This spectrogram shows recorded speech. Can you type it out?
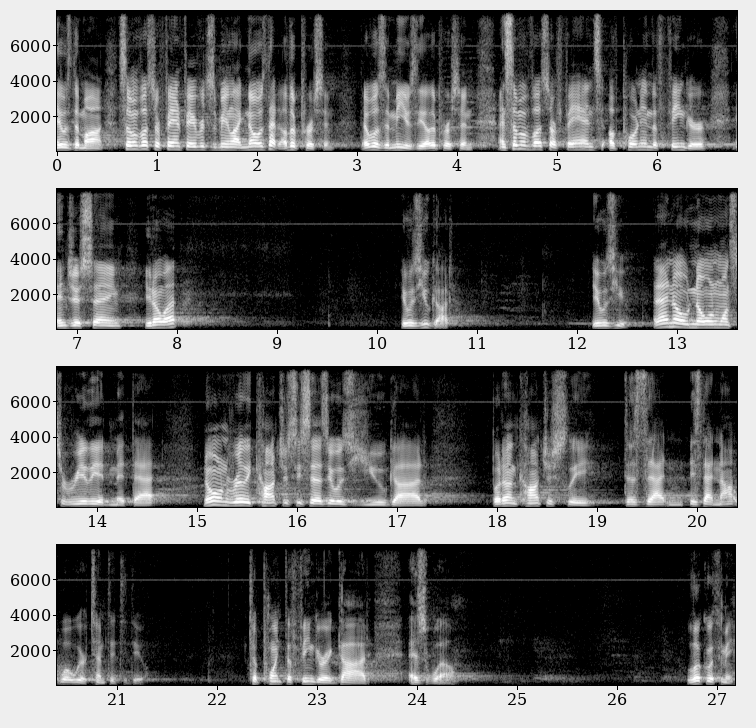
It was the mom. Some of us are fan favorites of being like, no, it's that other person. That wasn't me, it was the other person. And some of us are fans of pointing the finger and just saying, you know what? It was you, God. It was you. And I know no one wants to really admit that. No one really consciously says it was you, God. But unconsciously, does that, is that not what we're tempted to do? To point the finger at God as well. Look with me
